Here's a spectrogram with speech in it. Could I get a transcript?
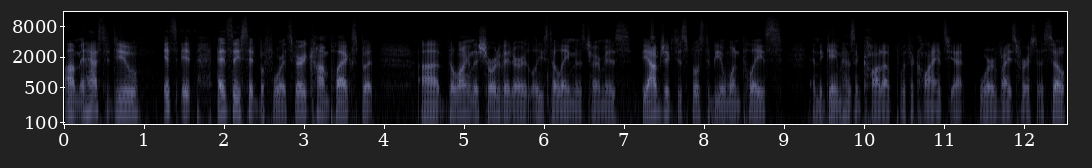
Um, it has to do, it's it as they said before, it's very complex, but uh, the long and the short of it, or at least a layman's term, is the object is supposed to be in one place and the game hasn't caught up with the clients yet, or vice versa. So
